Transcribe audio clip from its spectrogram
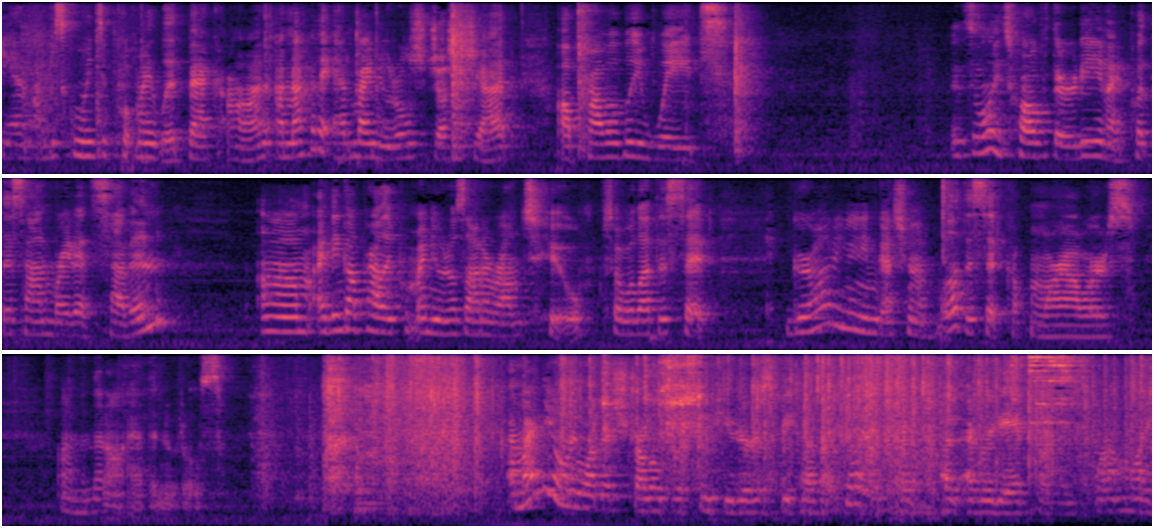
And I'm just going to put my lid back on. I'm not gonna add my noodles just yet I'll probably wait. It's only 12.30 and I put this on right at 7. Um, I think I'll probably put my noodles on around two. So we'll let this sit. Girl, I didn't even get you. We'll let this sit a couple more hours. Um, and then I'll add the noodles. Am I the only one that struggles with computers? Because I feel like it's like an everyday occurrence where I'm like,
